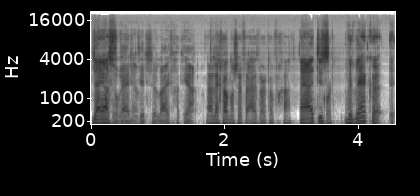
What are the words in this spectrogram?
ja, ja, de sorry. ja. dat dit zo live gaat. Ja, Nou, leg dat nog eens even uit waar het over gaat. Nou ja, het is, Kort. we werken eh,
